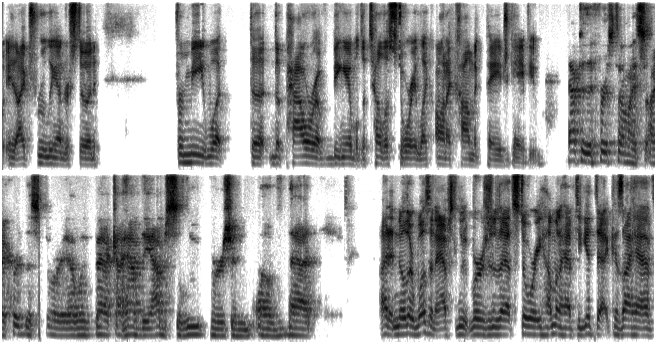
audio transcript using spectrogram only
it, I, I truly understood for me what the the power of being able to tell a story like on a comic page gave you. After the first time I, I heard the story, I went back. I have the absolute version of that. I didn't know there was an absolute version of that story. I'm gonna have to get that because I have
